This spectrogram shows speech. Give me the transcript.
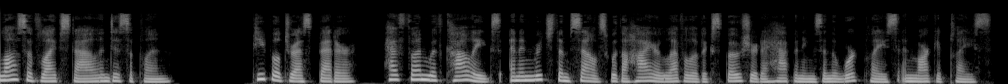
Loss of lifestyle and discipline. People dress better, have fun with colleagues, and enrich themselves with a higher level of exposure to happenings in the workplace and marketplace.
